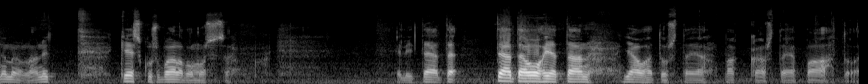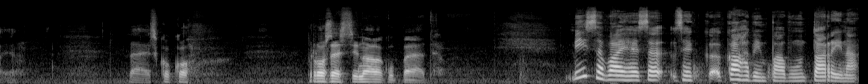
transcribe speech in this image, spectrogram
No me ollaan nyt keskusvalvomossa. Eli täältä, täältä ohjataan jauhatusta ja pakkausta ja paahtoa ja lähes koko prosessin alkupäätä. Missä vaiheessa se kahvinpavun tarina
